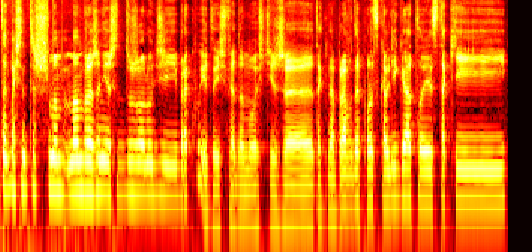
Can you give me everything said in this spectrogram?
tak właśnie też mam, mam wrażenie, że dużo ludzi brakuje tej świadomości, że tak naprawdę polska liga to jest taki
